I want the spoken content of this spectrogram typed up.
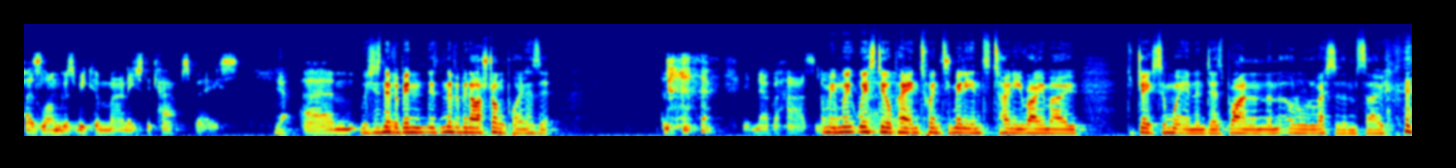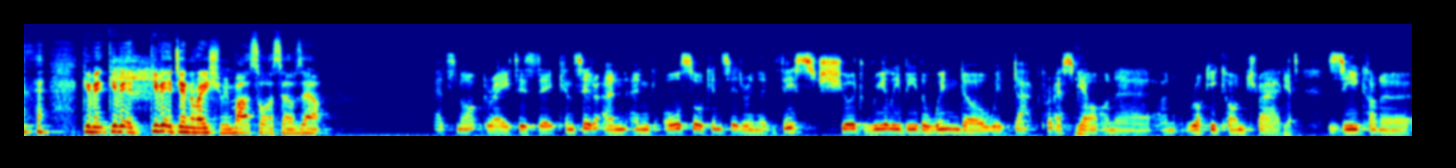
as long as we can manage the cap space. Yeah, um, which has never been it's never been our strong point, has it? it never has. No. I mean, we're, we're still paying 20 million to Tony Romo, Jason Witten, and Dez Bryant, and, and, all the rest of them. So give it, give it, a, give it a generation. We might sort ourselves out. That's not great, is it? Consider and and also considering that this should really be the window with Dak Prescott on a on a rookie contract. Zeke on a,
